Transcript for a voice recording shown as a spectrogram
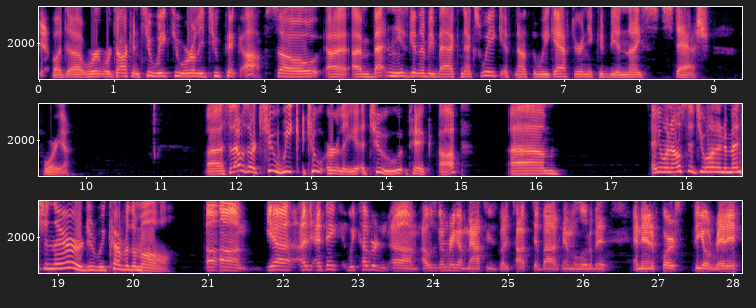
yeah. but uh, we're we're talking too week too early to pick up. So uh, I'm betting he's going to be back next week, if not the week after, and it could be a nice stash for you. Uh, so that was our two week too early uh, to pick up. Um, anyone else that you wanted to mention there, or did we cover them all? Um, yeah, I, I think we covered. Um, I was going to bring up Matthews, but I talked about him a little bit, and then of course Theo Riddick.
